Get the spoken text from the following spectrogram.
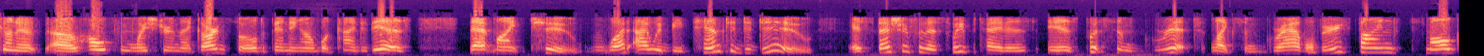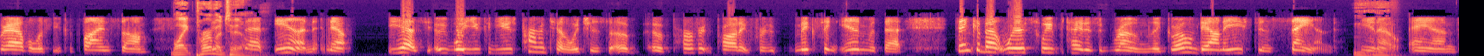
going to uh, hold some moisture in that garden soil, depending on what kind it is. That might too. What I would be tempted to do, especially for the sweet potatoes, is put some grit, like some gravel, very fine, small gravel, if you could find some. Like PermaTill. That in now. Yes, well, you could use PermaTill, which is a, a perfect product for mixing in with that. Think about where sweet potatoes are grown. They grow them down east in sand, you know, and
